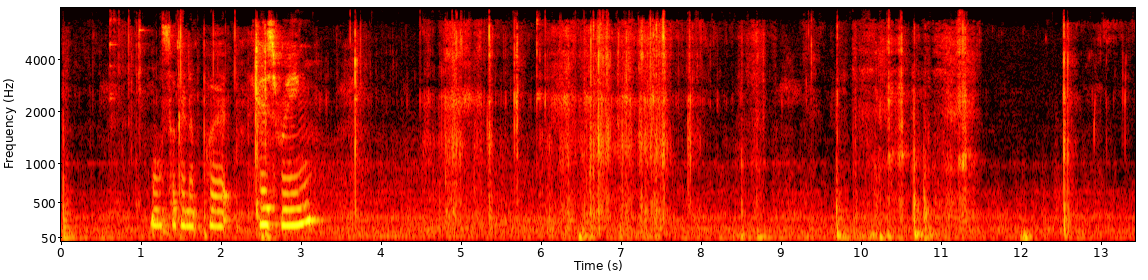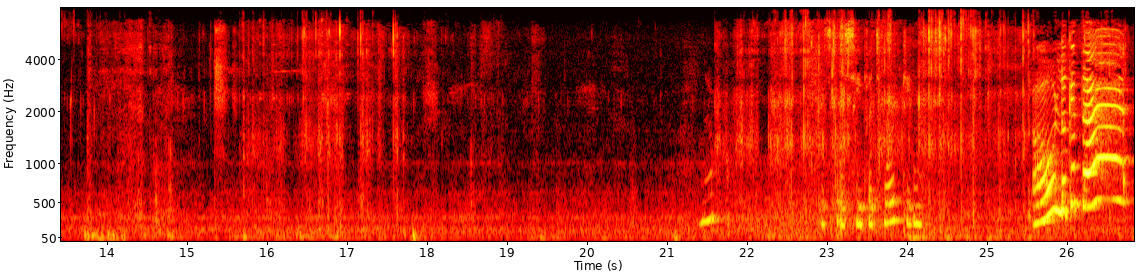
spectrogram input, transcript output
I'm also gonna put his ring. Yep. Let's go see if it's working. Oh, look at that!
